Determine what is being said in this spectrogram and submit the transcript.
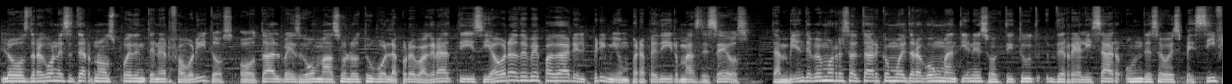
los dragones eternos pueden tener favoritos, o tal vez Goma solo tuvo la prueba gratis y ahora debe pagar el premium para pedir más deseos. También debemos resaltar cómo el dragón mantiene su actitud de realizar un deseo específico.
